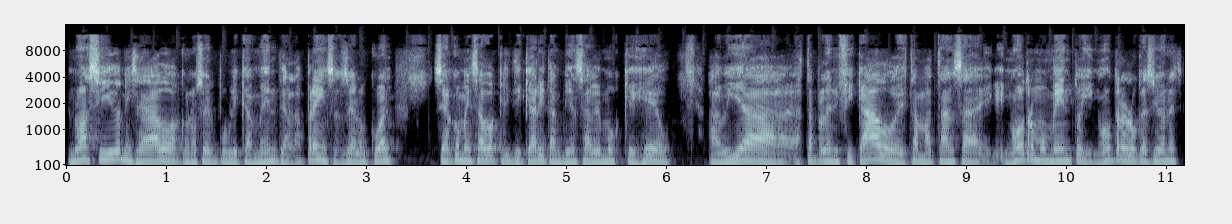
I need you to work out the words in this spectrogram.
no ha sido ni se ha dado a conocer públicamente a la prensa, o sea, lo cual se ha comenzado a criticar y también sabemos que Hale había hasta planificado esta matanza en otro momento y en otras ocasiones.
